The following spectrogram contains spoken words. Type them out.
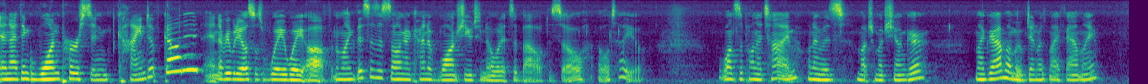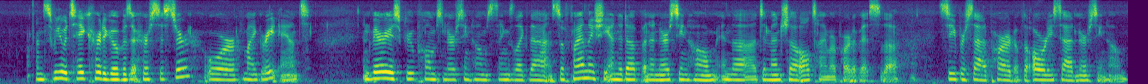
And I think one person kind of got it, and everybody else was way, way off. And I'm like, this is a song I kind of want you to know what it's about, so I will tell you. Once upon a time, when I was much, much younger, my grandma moved in with my family, and so we would take her to go visit her sister or my great aunt in various group homes, nursing homes, things like that. And so finally, she ended up in a nursing home in the dementia Alzheimer part of it, so the super sad part of the already sad nursing home.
